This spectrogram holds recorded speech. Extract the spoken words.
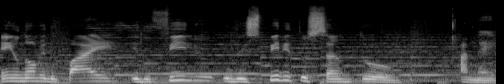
Em o nome do Pai e do Filho e do Espírito Santo. Amém.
